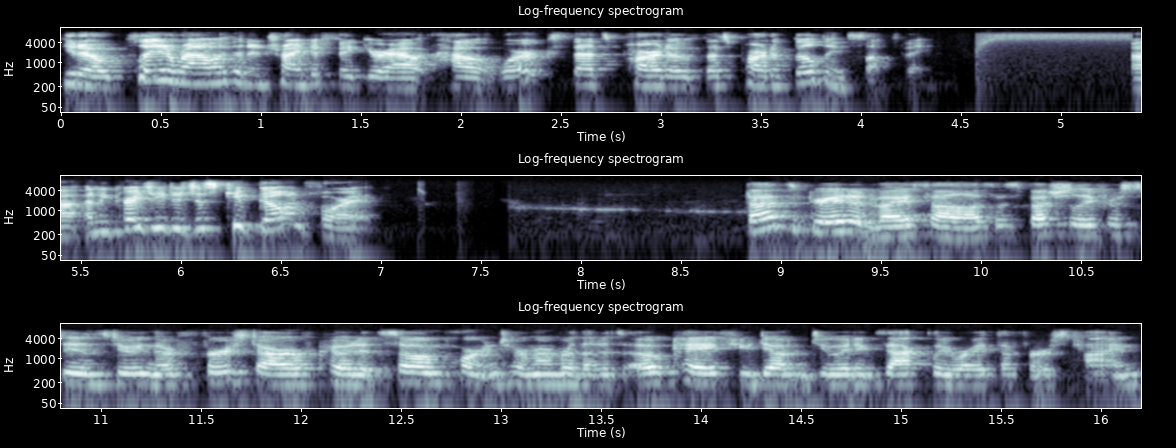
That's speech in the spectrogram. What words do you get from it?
you know, playing around with it and trying to figure out how it works. That's part of that's part of building something. Uh, and I encourage you to just keep going for it. That's great advice, Alice, especially for students doing their first hour of code. It's so important to remember that it's okay if you don't do it exactly right the first time.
